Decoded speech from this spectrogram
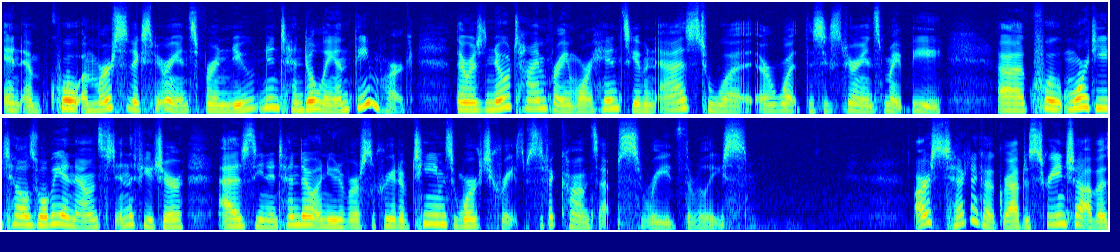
an um, quote immersive experience for a new Nintendo Land theme park. There was no time frame or hints given as to what or what this experience might be. Uh, quote, more details will be announced in the future as the Nintendo and Universal creative teams work to create specific concepts, reads the release. Ars Technica grabbed a screenshot of a,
